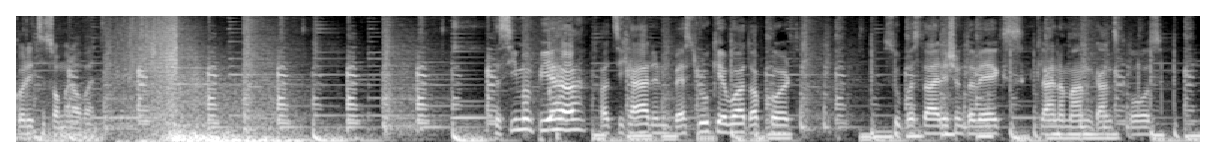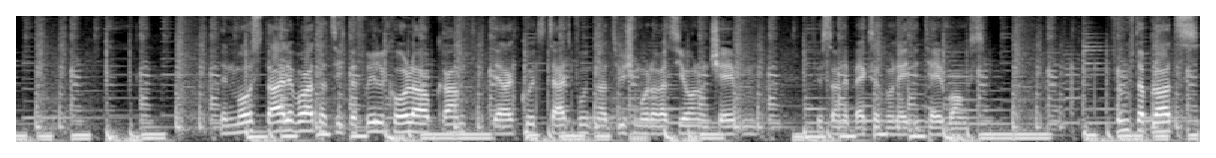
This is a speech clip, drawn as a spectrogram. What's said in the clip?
Gute Zusammenarbeit. Der Simon Bierher hat sich heuer den Best Rookie Award abgeholt. Super stylisch unterwegs, kleiner Mann, ganz groß. Den Most Style Award hat sich der Friedel Kohler abgerammt, der kurz Zeit gefunden hat zwischen Moderation und Shapen für seine Backside 180 Tailbonks. Fünfter Platz,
